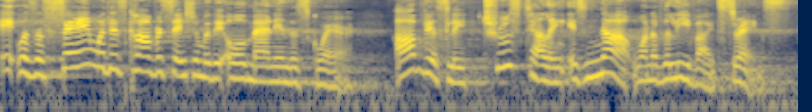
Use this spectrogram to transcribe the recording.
It was the same with his conversation with the old man in the square. Obviously, truth telling is not one of the Levite's strengths.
